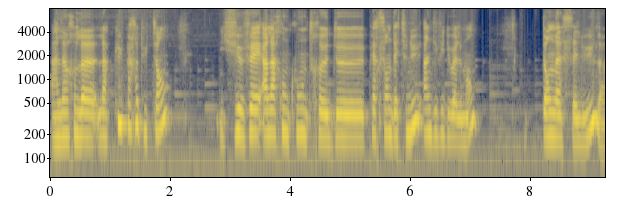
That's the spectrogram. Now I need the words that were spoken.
Alors la plupart du temps, je vais à la rencontre de personnes détenues individuellement dans la cellule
